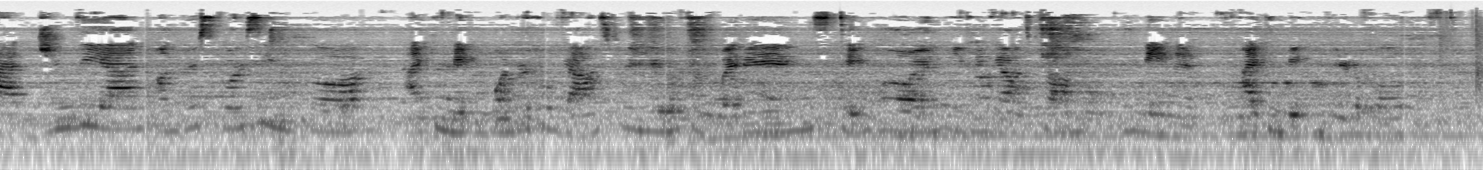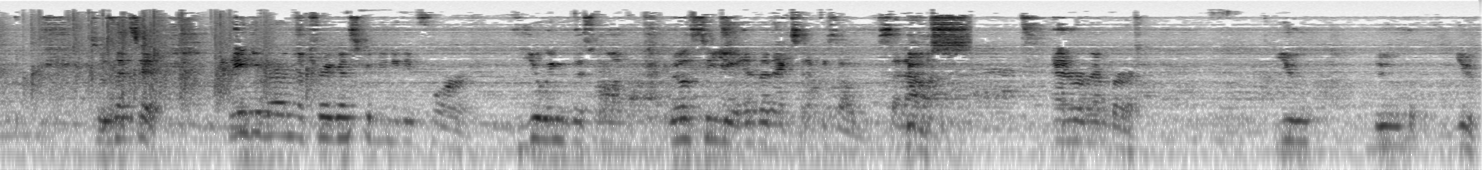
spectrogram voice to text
at Julianne underscore Syjuco. I can make wonderful gowns for you for weddings, table, and evening gowns, prom, you name it. I can make them beautiful. So that's it. Thank you very much, Fragrance Community, for viewing this one. We'll see you in the next episode. Salamat. Peace. And remember, you do you.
